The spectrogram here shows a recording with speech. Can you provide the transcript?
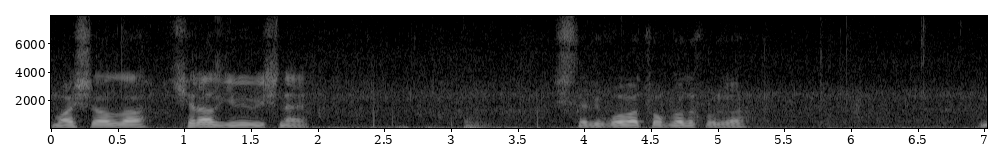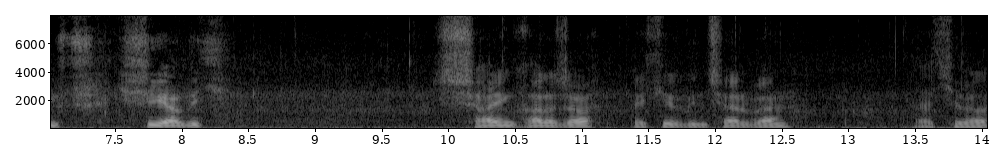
Maşallah kiraz gibi vişne. İşte bir kova topladık burada. Üç kişi geldik. Şahin Karaca, Bekir Dinçer ben. E, kira,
